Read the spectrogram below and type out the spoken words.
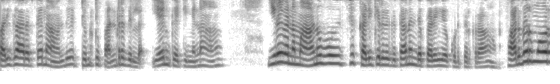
பரிகாரத்தை நான் வந்து டெம்ப்ட் பண்ணுறதில்ல ஏன்னு கேட்டிங்கன்னா இறைவன் நம்ம அனுபவித்து கழிக்கிறதுக்கு தானே இந்த பிறவியை கொடுத்துருக்குறான். ஃபர்தர்மோர்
